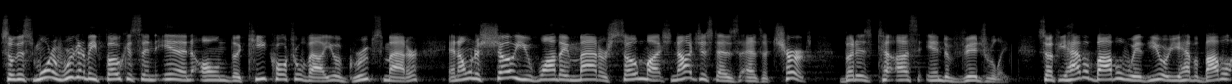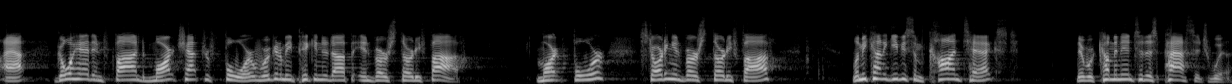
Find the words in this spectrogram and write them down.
So, this morning, we're going to be focusing in on the key cultural value of groups matter. And I want to show you why they matter so much, not just as, as a church, but as to us individually. So, if you have a Bible with you or you have a Bible app, go ahead and find Mark chapter 4. We're going to be picking it up in verse 35. Mark 4, starting in verse 35. Let me kind of give you some context that we're coming into this passage with.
